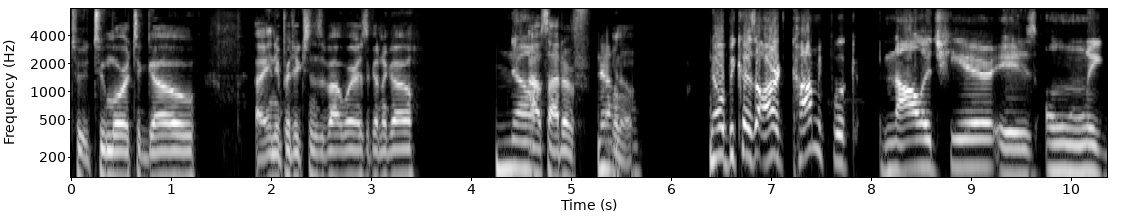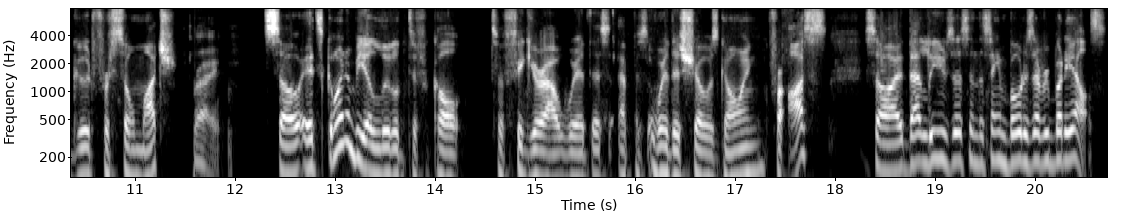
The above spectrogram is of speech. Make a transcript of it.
two two more to go. Uh, any predictions about where it's going to go no outside of no. you know? No, because our comic book knowledge here is only good for so much. Right. So it's going to be a little difficult to figure out where this episode, where this show is going for us. So I, that leaves us in the same boat as everybody else.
